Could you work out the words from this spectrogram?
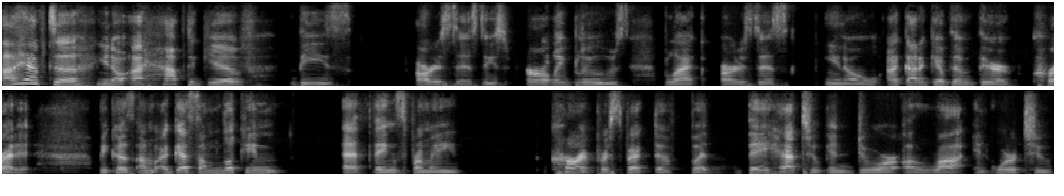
I have to, you know, I have to give these artists, these early blues black artists, you know, I got to give them their credit because I'm I guess I'm looking at things from a current perspective, but they had to endure a lot in order to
